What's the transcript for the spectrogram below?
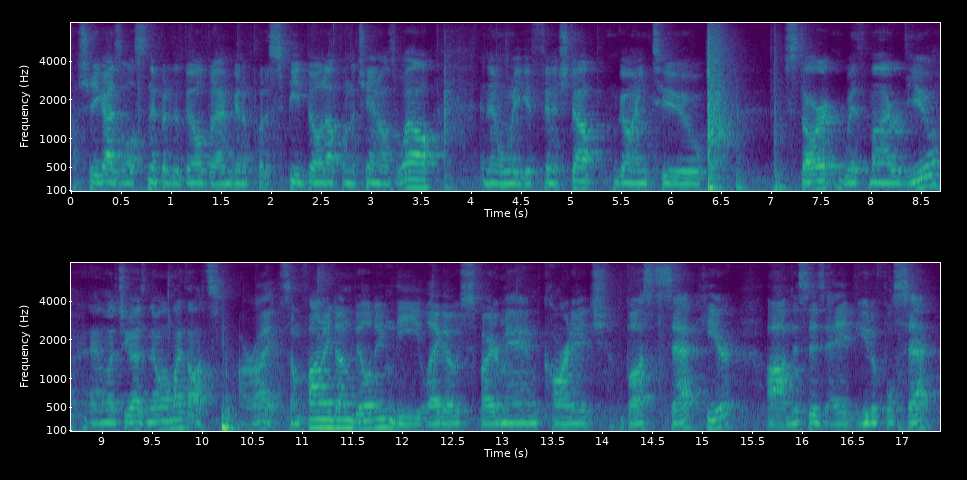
I'll show you guys a little snippet of the build, but I'm gonna put a speed build up on the channel as well. And then when we get finished up, I'm going to start with my review and let you guys know all my thoughts. All right, so I'm finally done building the Lego Spider-Man Carnage bust set here. Um, this is a beautiful set.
